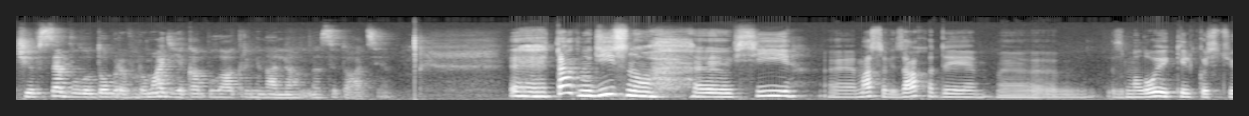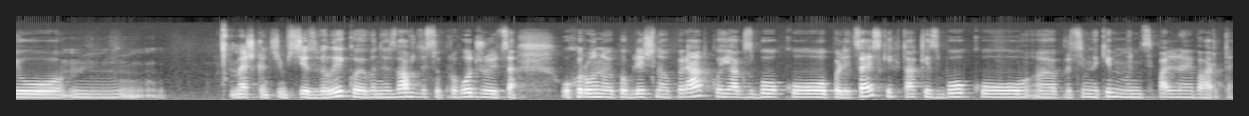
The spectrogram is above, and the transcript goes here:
Чи все було добре в громаді? Яка була кримінальна ситуація? Е, Так, ну дійсно, е, всі е, масові заходи з малою кількістю мешканців чи з великою, вони завжди супроводжуються охороною публічного порядку, як з боку поліцейських, так і з боку е, працівників муніципальної варти.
